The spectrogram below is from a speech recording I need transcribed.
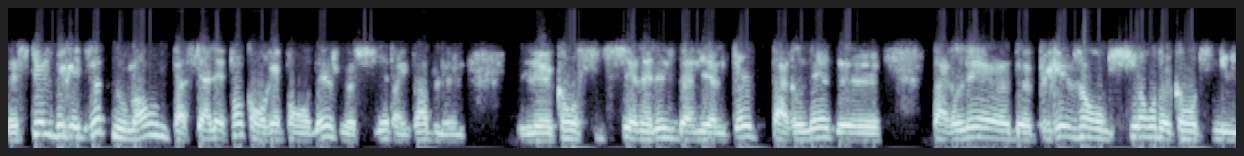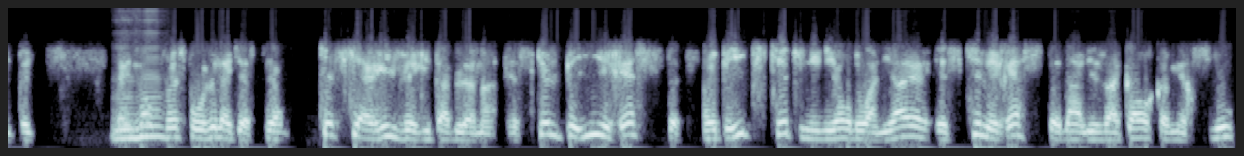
Mais ce que le Brexit nous montre, parce qu'à l'époque, on répondait, je me souviens, par exemple, le, le constitutionnaliste Daniel Turk parlait de parlait euh, de présomption de continuité. Maintenant, Mhm. on peut se poser la question. Qu'est-ce qui arrive véritablement? Est-ce que le pays reste, un pays qui quitte une union douanière, est-ce qu'il reste dans les accords commerciaux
